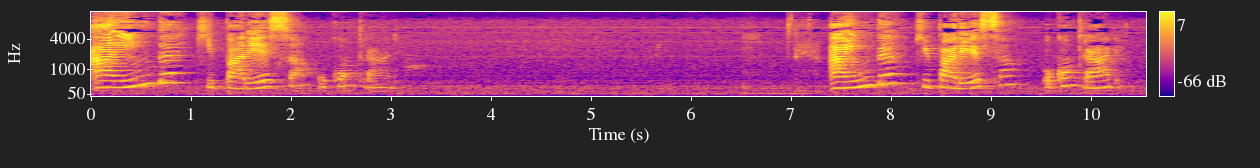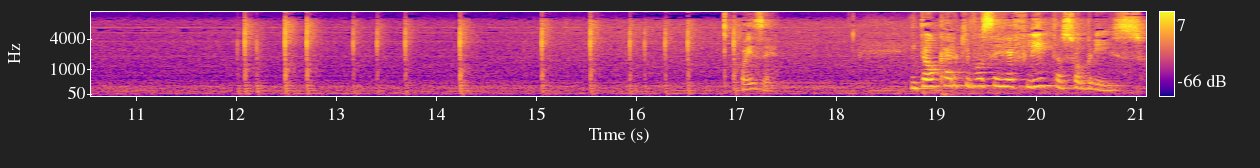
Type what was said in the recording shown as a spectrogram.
Ainda que pareça o contrário. ainda que pareça o contrário. Pois é. Então eu quero que você reflita sobre isso.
